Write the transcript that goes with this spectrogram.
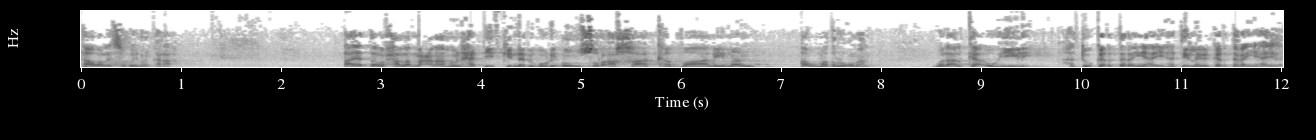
Taa waa la ysugu iman karaa aayadda waxaa la macnaahun xadiidkii nebigu uhi unsur akhaaka daaliman aw madluuman. Walaalkaa u hiili hadduu gardaran yahay haddii laga gardaran yahayba.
